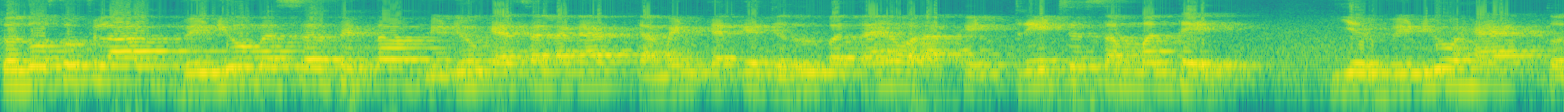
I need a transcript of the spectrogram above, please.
तो दोस्तों, फ़िलहाल वीडियो में सिर्फ़ इतना। वीडियो कैसा लगा कमेंट करके ज़रूर बताएँ और आपके ट्रेड से संबंधित ये वीडियो है तो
